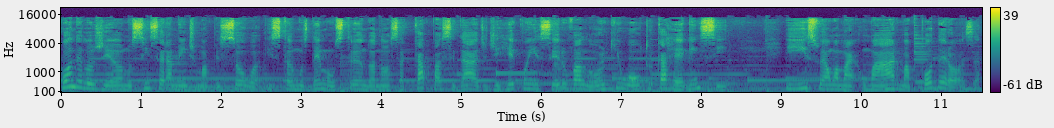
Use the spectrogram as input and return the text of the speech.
Quando elogiamos sinceramente uma pessoa, estamos demonstrando a nossa capacidade de reconhecer o valor que o outro carrega em si. E isso é uma, uma arma poderosa.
